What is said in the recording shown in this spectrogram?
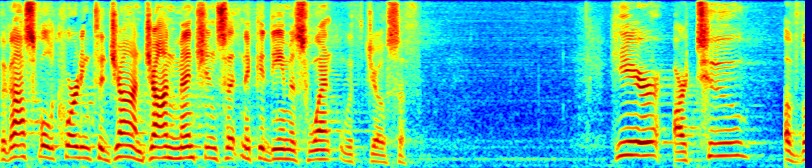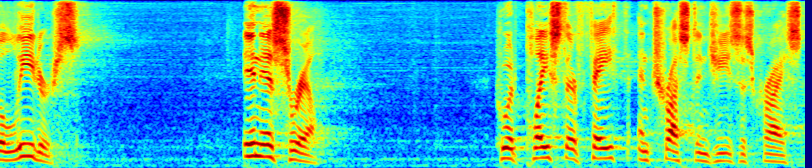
The gospel according to John, John mentions that Nicodemus went with Joseph. Here are two of the leaders in Israel who had placed their faith and trust in Jesus Christ.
